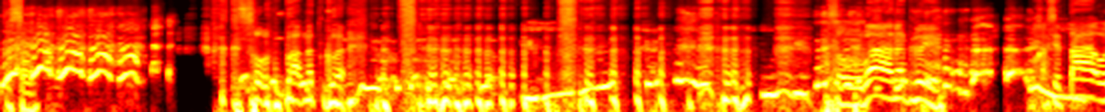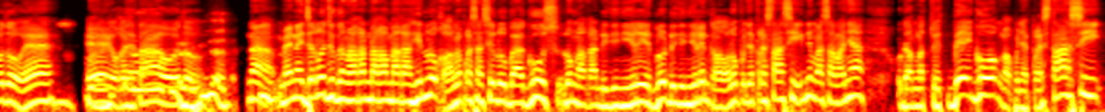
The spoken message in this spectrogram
Kesel. Kesel banget gua. Kesel banget gue. Gue kasih tahu tuh ya. Eh, gue kasih tahu tuh. Nah, manajer lu juga gak akan marah-marahin lu kalau prestasi lu bagus, lu gak akan dinyinyirin. Lu dinyinyirin kalau lu punya prestasi. Ini masalahnya udah nge-tweet bego, gak punya prestasi.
